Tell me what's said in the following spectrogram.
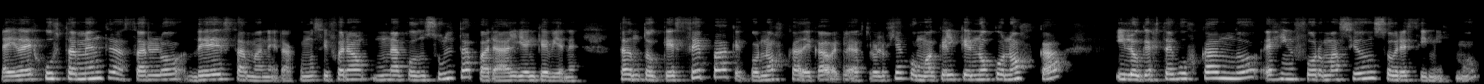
La idea es justamente hacerlo de esa manera, como si fuera una consulta para alguien que viene, tanto que sepa, que conozca de cábala, de astrología, como aquel que no conozca y lo que esté buscando es información sobre sí mismo.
